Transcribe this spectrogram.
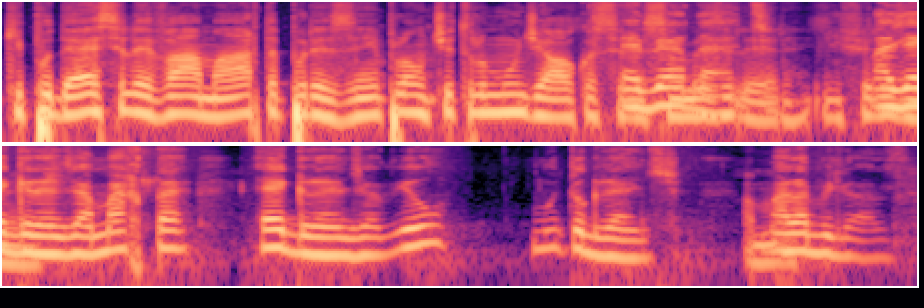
que pudesse levar a Marta, por exemplo, a um título mundial com a seleção é brasileira. Mas é grande, a Marta é grande, viu? Muito grande. Mar- Maravilhosa.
